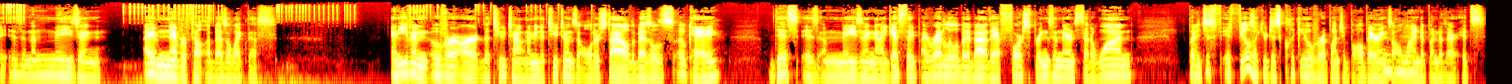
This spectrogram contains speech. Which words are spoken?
It is an amazing. I have never felt a bezel like this. And even over our the two tone. I mean, the two tone's the older style. The bezel's okay, This is amazing, and I guess they. I read a little bit about it. They have four springs in there instead of one, but it just it feels like you're just clicking over a bunch of ball bearings all mm-hmm. lined up under there. It's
